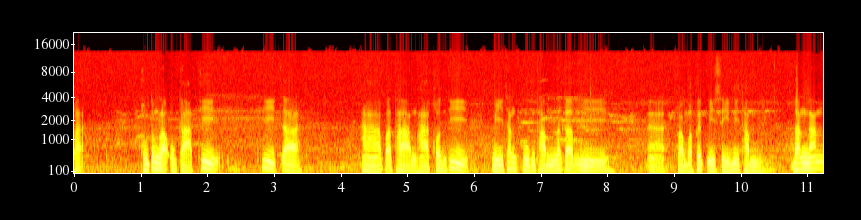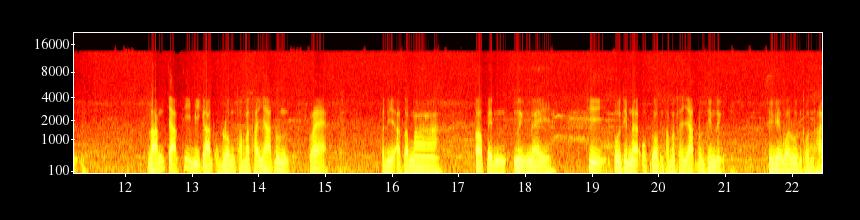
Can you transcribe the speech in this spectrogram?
ว่า คงต้องราโอกาสที่ที่จะหาประธานหาคนที่มีทั้งภูมิธรรม แล้วก็มีความประพฤติมีศีลมีธรรม ดังนั้นหลังจากที่มีการอบรมธรรมทายาทรุ่นแรกพอดีอาตมาก็เป็นหนึ่งในที่ผู้ที่มาอบรมธรรมทายาทรุ่นที่หนึ่งที่เรียกว่ารุ่นทนทา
